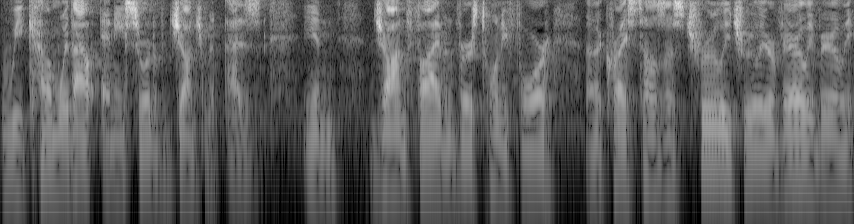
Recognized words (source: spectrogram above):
we come without any sort of judgment, as in John 5 and verse 24. Uh, Christ tells us, Truly, truly, or verily, verily,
